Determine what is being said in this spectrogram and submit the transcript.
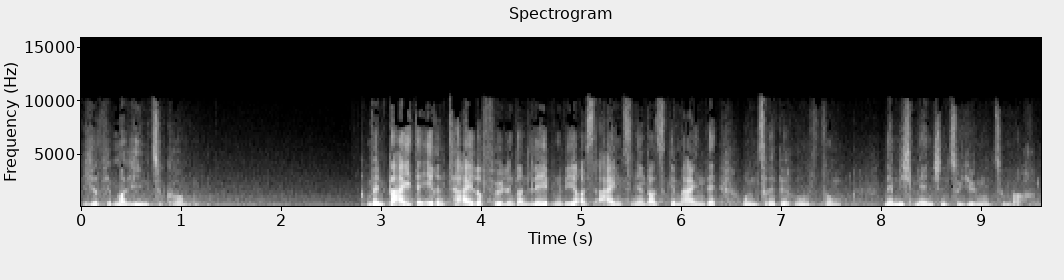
hier mal hinzukommen. Und wenn beide ihren Teil erfüllen, dann leben wir als Einzelne und als Gemeinde unsere Berufung, nämlich Menschen zu Jüngern zu machen.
